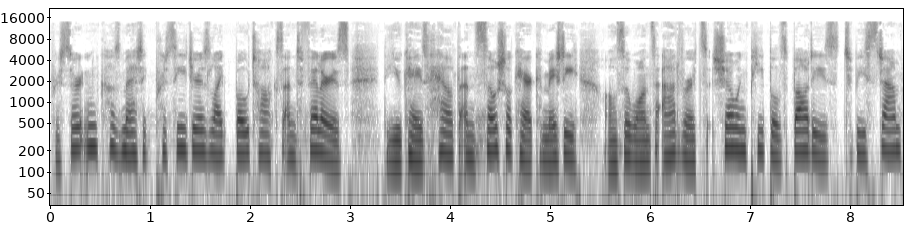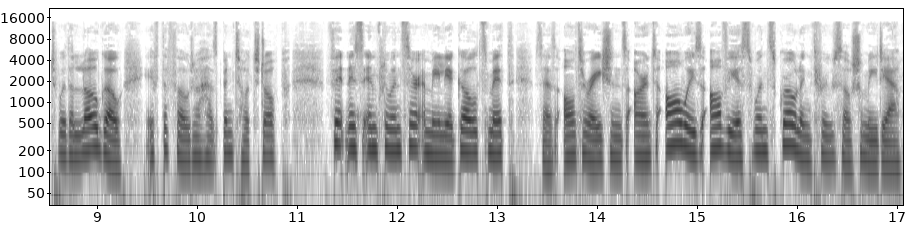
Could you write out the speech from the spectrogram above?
for certain cosmetic procedures like Botox and fillers. The UK's Health and Social Care Committee also wants adverts showing people's bodies to be stamped with a logo if the photo has been touched up. Fitness influencer Amelia Goldsmith says alterations aren't always obvious when scrolling through social media.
